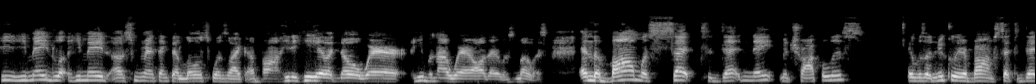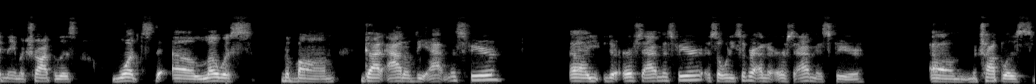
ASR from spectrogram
he he made he made uh, Superman think that Lois was like a bomb. He he had no aware he was not aware at all that it was Lois, and the bomb was set to detonate Metropolis. It was a nuclear bomb set to detonate Metropolis once the, uh, Lois the bomb got out of the atmosphere, uh, the Earth's atmosphere. And so when he took her out of the Earth's atmosphere, um, Metropolis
